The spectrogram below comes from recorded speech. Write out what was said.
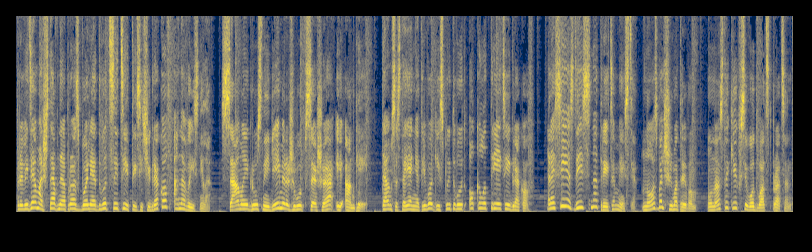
Проведя масштабный опрос более 20 тысяч игроков, она выяснила, самые грустные геймеры живут в США и Англии. Там состояние тревоги испытывают около трети игроков. Россия здесь на третьем месте, но с большим отрывом. У нас таких всего 20%.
